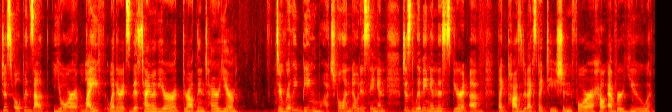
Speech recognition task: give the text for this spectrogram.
just opens up your life, whether it's this time of year or throughout the entire year to really being watchful and noticing and just living in this spirit of like positive expectation for however you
